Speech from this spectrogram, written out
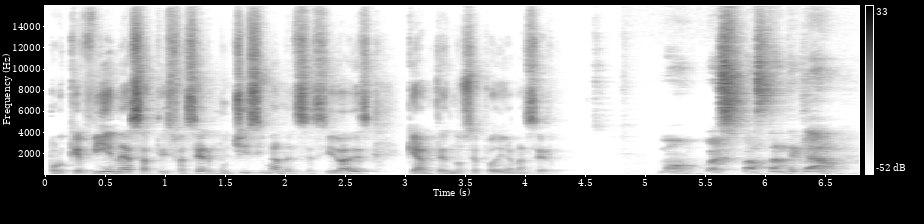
porque viene a satisfacer muchísimas necesidades que antes no se podían hacer. No, pues bastante claro.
